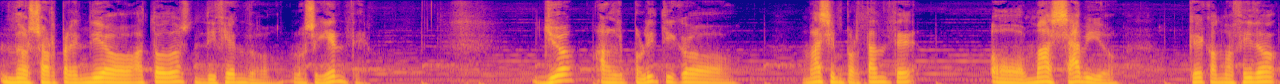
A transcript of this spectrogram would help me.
nos sorprendió a todos diciendo lo siguiente. Yo al político más importante o más sabio que he conocido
